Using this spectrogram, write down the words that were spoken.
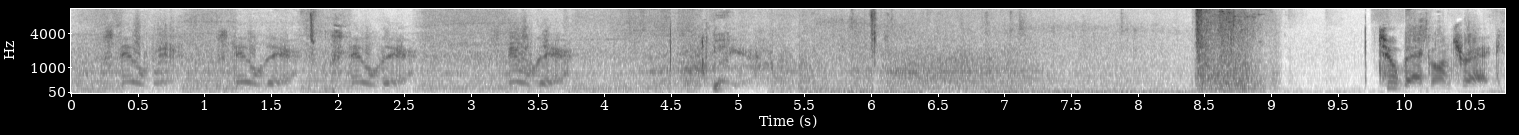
There, still there, still there, still there, still there. Clear. Two back on track.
